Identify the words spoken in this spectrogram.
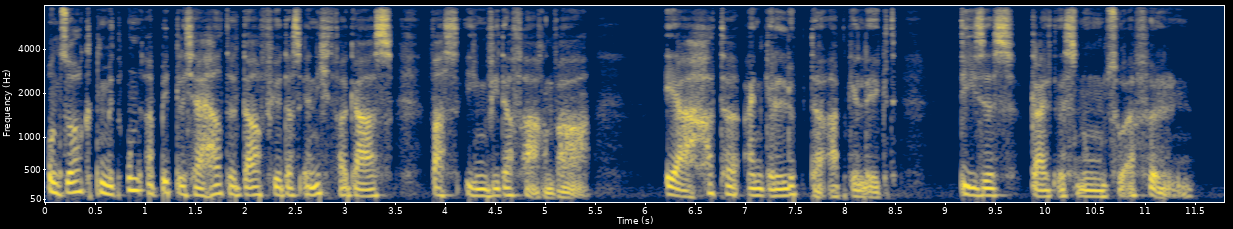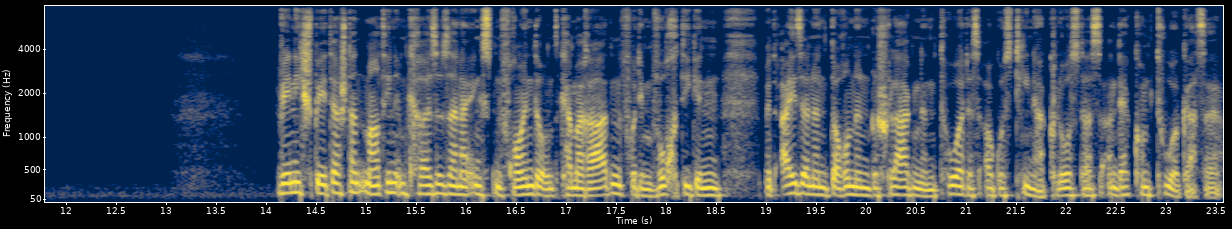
und sorgten mit unerbittlicher Härte dafür, dass er nicht vergaß, was ihm widerfahren war. Er hatte ein Gelübde abgelegt, dieses galt es nun zu erfüllen. Wenig später stand Martin im Kreise seiner engsten Freunde und Kameraden vor dem wuchtigen, mit eisernen Dornen beschlagenen Tor des Augustinerklosters an der Komturgasse.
